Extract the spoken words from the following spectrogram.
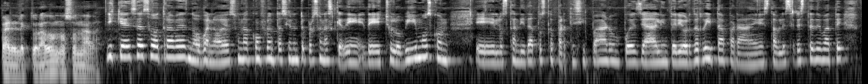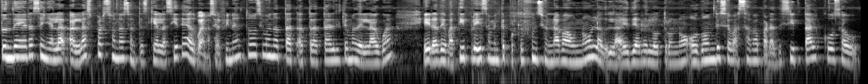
para el electorado no son nada. ¿Y qué es eso otra vez? No, bueno, es una confrontación entre personas que de, de hecho lo vimos con eh, los candidatos que participaron pues ya al interior de Rita para establecer este debate, donde era señalar a las personas antes que a las ideas. Bueno, si al final todos iban a, a tratar el tema del agua, era debatir precisamente por qué funcionaba o no la, la, idea del otro, ¿no? O dónde se basaba para decir tal cosa o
